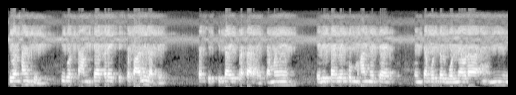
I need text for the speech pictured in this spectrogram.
किंवा सांगतील ती गोष्ट आमच्याकडे शिस्त पाळली जाते. त्या शिस्तीचा एक प्रकार आहे. त्यामुळे तेली साहेब हे खूप महान नेते आहेत. त्यांच्याबद्दल बोलण्या एवढा मी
